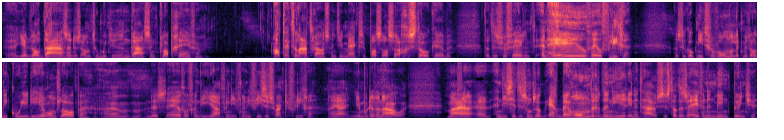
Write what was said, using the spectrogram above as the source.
Eh, je hebt wel dazen, dus af en toe moet je een daas een klap geven. Altijd te laat trouwens, want je merkt ze pas als ze al gestoken hebben. Dat is vervelend. En heel veel vliegen. Dat is natuurlijk ook niet verwonderlijk met al die koeien die hier rondlopen. Ehm, dus heel veel van die, ja, van, die, van die vieze zwarte vliegen. Nou ja, je moet ervan houden. Maar, eh, en die zitten soms ook echt bij honderden hier in het huis. Dus dat is even een minpuntje.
